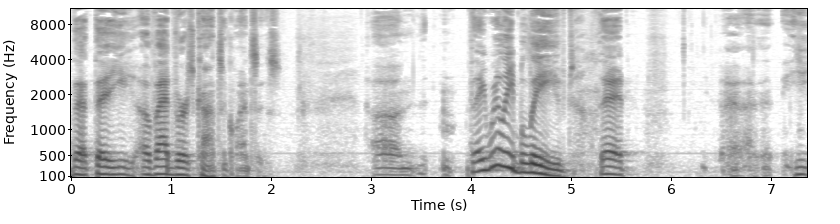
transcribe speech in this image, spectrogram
that they, of adverse consequences. Um, they really believed that uh, you,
